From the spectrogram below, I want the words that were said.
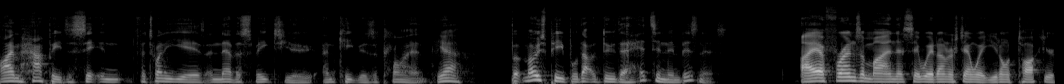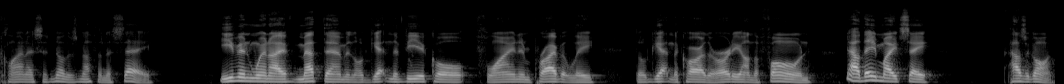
I'm happy to sit in for 20 years and never speak to you and keep you as a client. Yeah. But most people that would do their heads in in business. I have friends of mine that say, wait, I understand. Wait, you don't talk to your client? I said, no, there's nothing to say. Even when I've met them and they'll get in the vehicle flying in privately, they'll get in the car, they're already on the phone. Now, they might say, how's it going?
